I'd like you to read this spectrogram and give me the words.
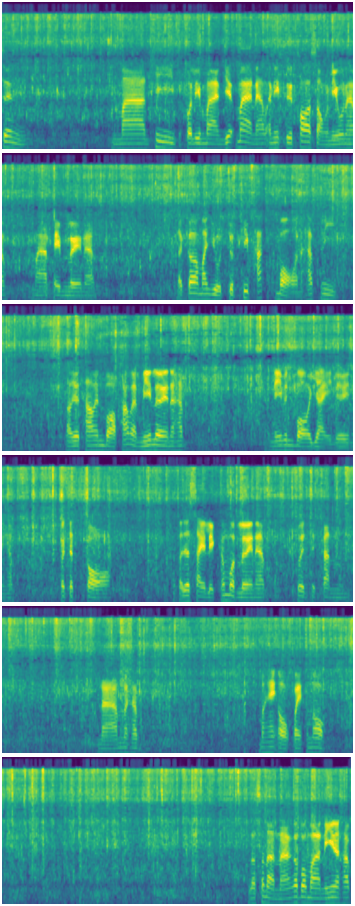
ซึ่งมาที่ปริมาณเยอะมากนะครับ อันนี้คือท่อสองนิ้วนะครับ มาเต็มเลยนะครับ แล้วก็มาอยู่จุดที่พักบ่อนะครับนี่ เราจะทำเป็นบ่อพักแบบนี้เลยนะครับ อันนี้เป็นบ่อใหญ่เลยนะครับ ก็จะก่อแล้วก็จะใส่เหล็กทั้งหมดเลยนะครับ เพื่อจะกันน้ำนะครับ ไม่ให้ออกไปข้างนอก ลักษณะน้ำก็ประมาณนี้นะครับ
